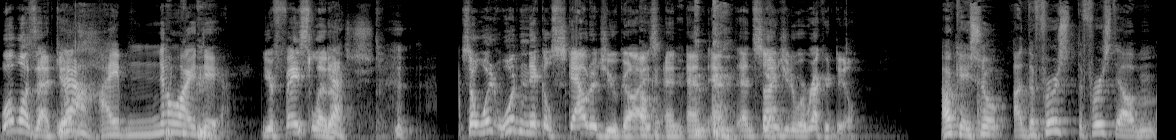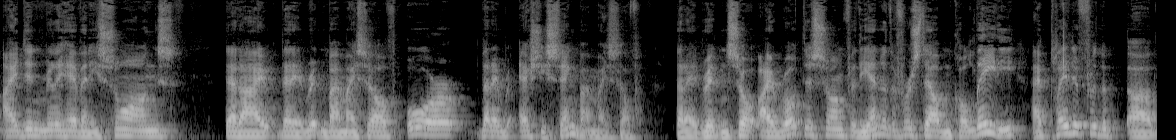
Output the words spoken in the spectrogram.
What was that, Gil? yeah. I have no idea. Your face lit up. Yes. So Wood- Wooden Nickel scouted you guys Okay. and, and, and, and signed you to a record deal. Okay, so uh, the first the first album, I didn't really have any songs that I that I had written by myself or that I actually sang by myself that I had written. So I wrote this song for the end of the first album called "Lady." I played it for the uh,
